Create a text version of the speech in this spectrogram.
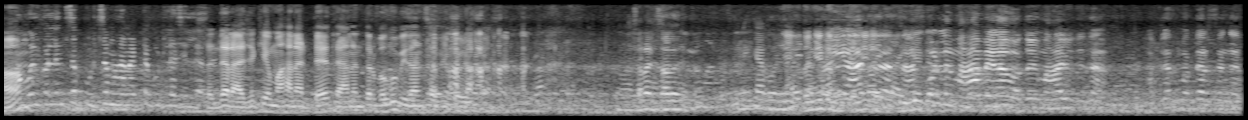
हा? अमोल कोल्हेंचं पुढचं महानाट्य कुठल्या जिल्ह्यात? सध्या राजकीय महानाट्य आहे त्यानंतर बघू विधानसभेच्या महामेळावा होतोय महायुतीचा. आपल्याच मतदारसंघात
